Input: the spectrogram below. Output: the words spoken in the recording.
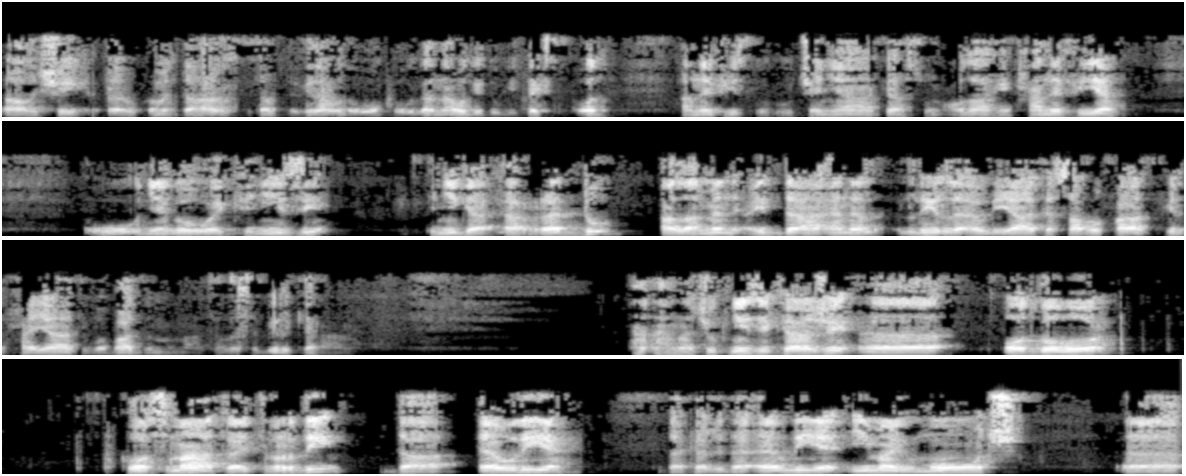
ali ših u komentaru, u ovom pogledu, navodi dugi tekst od hanefijskog učenjaka Sun Olahi Hanefija u njegovoj knjizi, knjiga Ar-Raddu ala men idda ana lil awliya tasarrufat fil hayati wa ba'd al-mamat. Hada se bili kerame. Znači u knjizi kaže e, odgovor ko smatra i tvrdi da eulije, da kaže da eulije imaju moć e, e,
